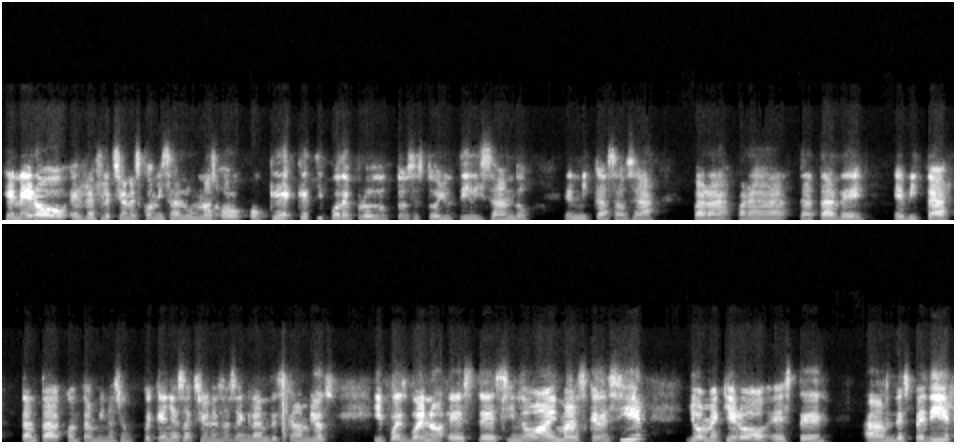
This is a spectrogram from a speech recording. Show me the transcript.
genero eh, reflexiones con mis alumnos o, qué, qué, tipo de productos estoy utilizando en mi casa, o sea, para, para tratar de evitar tanta contaminación. Pequeñas acciones hacen grandes cambios y pues bueno, este, si no hay más que decir, yo me quiero este, despedir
